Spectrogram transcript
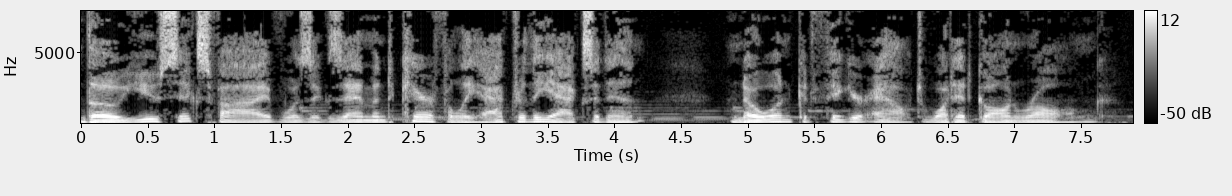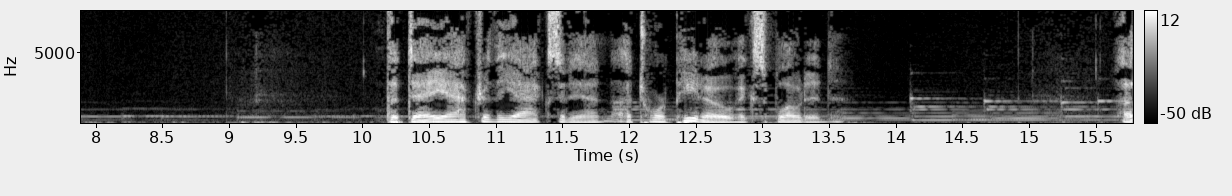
Though U 65 was examined carefully after the accident, no one could figure out what had gone wrong. The day after the accident, a torpedo exploded. A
